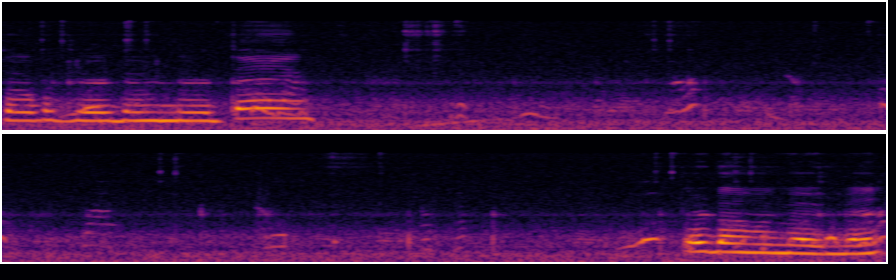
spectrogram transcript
Over here doing their thing. They're done with movement.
